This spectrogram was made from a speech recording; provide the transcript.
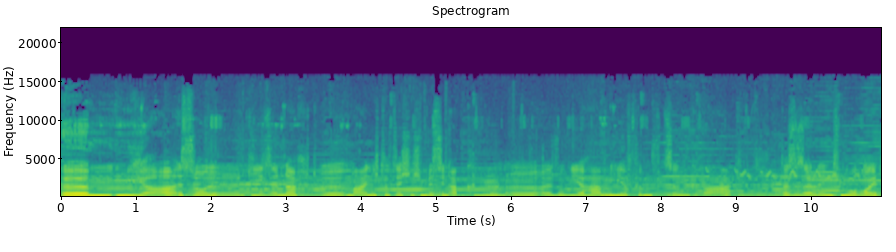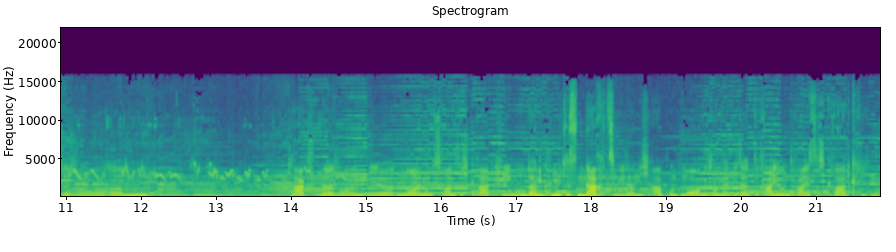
Ähm, ja, es soll diese Nacht, äh, meine ich, tatsächlich ein bisschen abkühlen. Äh, also wir haben hier 15 Grad. Das ist allerdings nur heute so. Ähm, tagsüber sollen wir 29 Grad kriegen und dann kühlt es nachts wieder nicht ab und morgen sollen wir wieder 33 Grad kriegen.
